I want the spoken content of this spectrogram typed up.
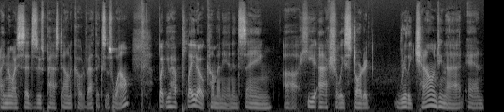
I know, I said Zeus passed down a code of ethics as well, but you have Plato coming in and saying uh, he actually started really challenging that, and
